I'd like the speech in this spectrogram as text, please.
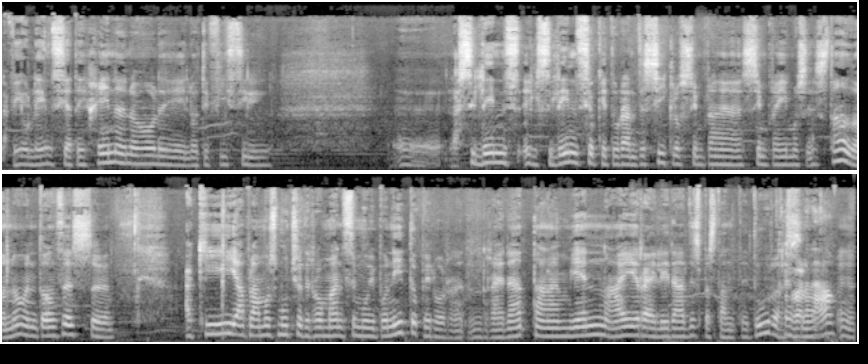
la violencia de género, de lo difícil eh, la el silencio que durante siglos siempre, siempre hemos estado, ¿no? Entonces, eh, aquí hablamos mucho de romance muy bonito, pero en realidad también hay realidades bastante duras. Es verdad. Eh,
